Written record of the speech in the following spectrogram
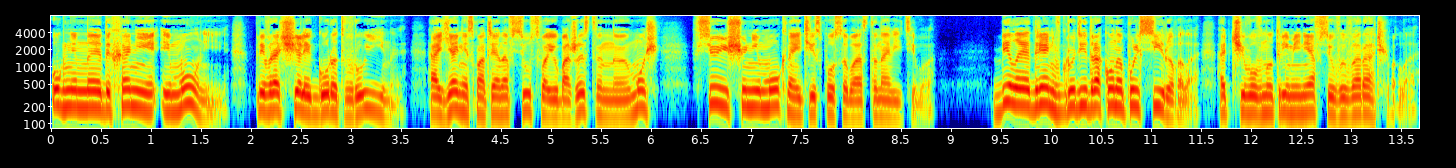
Огненное дыхание и молнии превращали город в руины, а я, несмотря на всю свою божественную мощь, все еще не мог найти способа остановить его. Белая дрянь в груди дракона пульсировала, отчего внутри меня все выворачивало.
